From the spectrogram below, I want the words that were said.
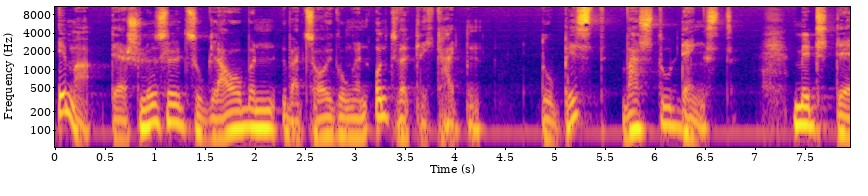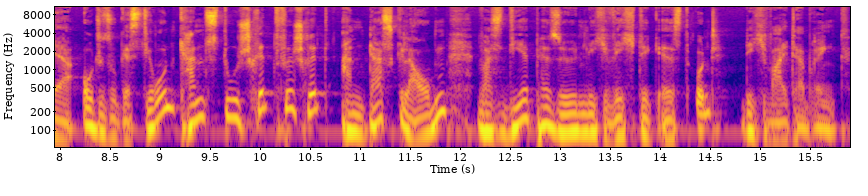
immer der Schlüssel zu Glauben, Überzeugungen und Wirklichkeiten. Du bist, was du denkst. Mit der Autosuggestion kannst du Schritt für Schritt an das glauben, was dir persönlich wichtig ist und dich weiterbringt.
